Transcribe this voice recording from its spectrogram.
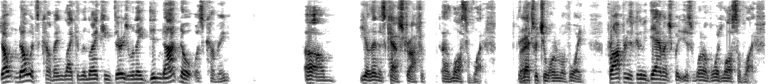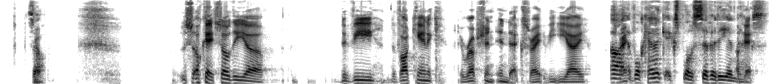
don't know it's coming, like in the 1930s when they did not know it was coming, um, you know, then it's catastrophic uh, loss of life. And Right. That's what you want to avoid. Property is going to be damaged, but you just want to avoid loss of life. So, So, okay, so the uh, the V the volcanic eruption index, right? VEI. uh, Right. volcanic explosivity index.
